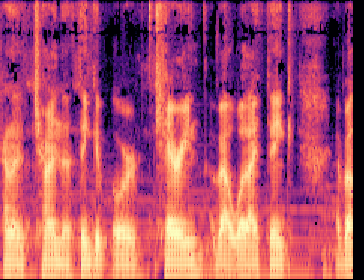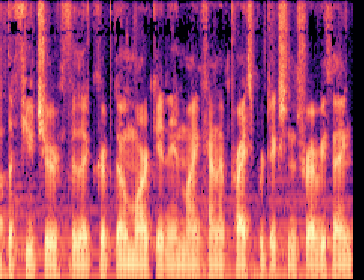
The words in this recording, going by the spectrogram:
kind of trying to think of, or caring about what I think about the future for the crypto market and my kind of price predictions for everything.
